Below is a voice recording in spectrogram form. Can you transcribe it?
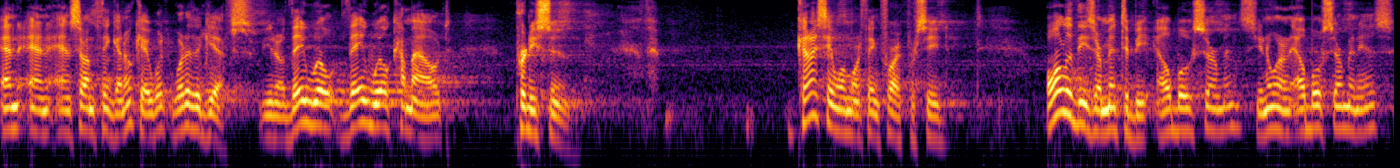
And, and, and so I'm thinking, okay, what, what are the gifts? You know, they will, they will come out pretty soon. Can I say one more thing before I proceed? All of these are meant to be elbow sermons. You know what an elbow sermon is?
